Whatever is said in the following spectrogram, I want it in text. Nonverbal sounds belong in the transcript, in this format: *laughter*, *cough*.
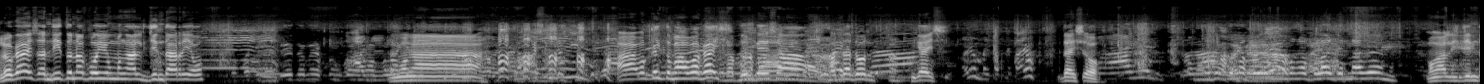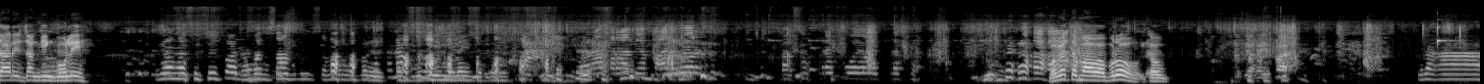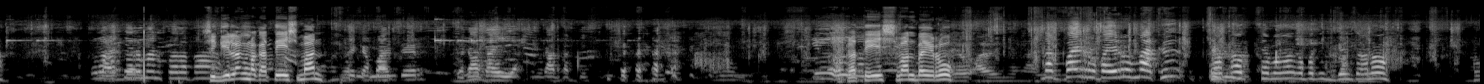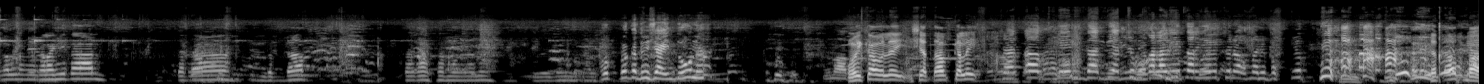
Hello guys, andito na po yung mga legendary oh. Yung mga Ah, wag kayong tumawa guys. Doon kayo sa banda doon. Guys. Guys oh. mga. Mga legendary jangking guli. Yung nga susipag. Masasabi ko sa mga pare, pagbutiin nila yung gagawin. Wag kang tumawa bro. Ikaw sa pa. Sige lang makatiis man. Makatiis man bayro. Nagbayro, bayro, mak. Shout out sa mga kapatid dyan sa ano. Tungkol ng kalangitan. Saka dabdab. Saka sa mga ano. Huwag ka doon siya, doon ha. O ikaw lay, shout out ka lay. Shout out kay Daddy at mga kalangitan. Ngayon ito na ako manibastyot. Shout out ba?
